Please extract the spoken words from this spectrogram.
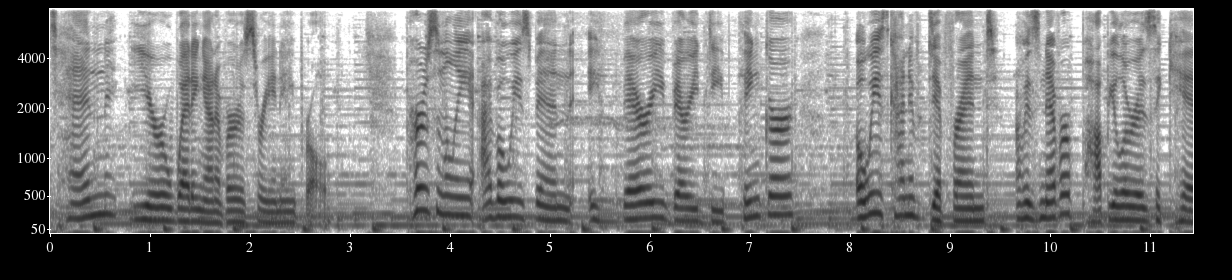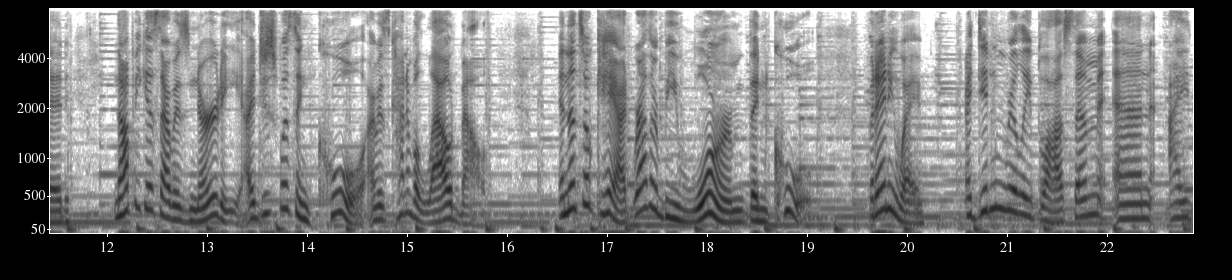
10 year wedding anniversary in April. Personally, I've always been a very, very deep thinker, always kind of different. I was never popular as a kid, not because I was nerdy, I just wasn't cool. I was kind of a loudmouth. And that's okay, I'd rather be warm than cool. But anyway, I didn't really blossom and I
